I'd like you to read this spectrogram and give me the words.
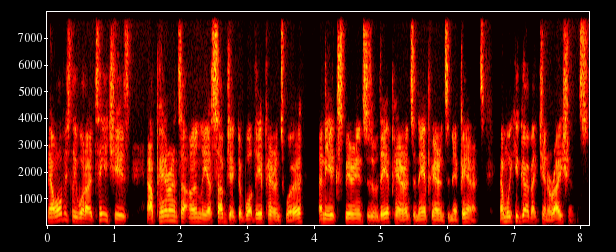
Now, obviously, what I teach is our parents are only a subject of what their parents were and the experiences of their parents and their parents and their parents. And we could go back generations.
